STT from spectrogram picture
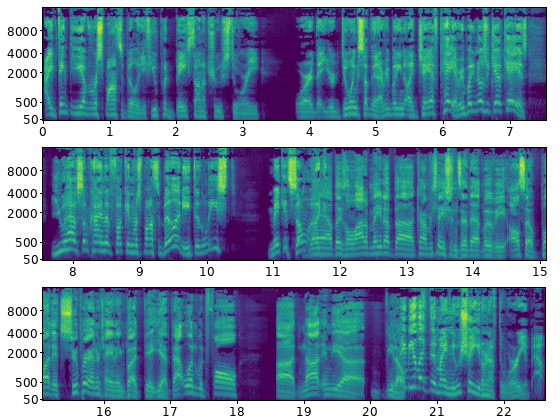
I think that you have a responsibility if you put based on a true story, or that you're doing something that everybody know, like JFK. Everybody knows who JFK is. You have some kind of fucking responsibility to at least make it some like well, there's a lot of made up uh, conversations in that movie also, but it's super entertaining. But uh, yeah, that one would fall uh, not in the uh, you know maybe like the minutia you don't have to worry about,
